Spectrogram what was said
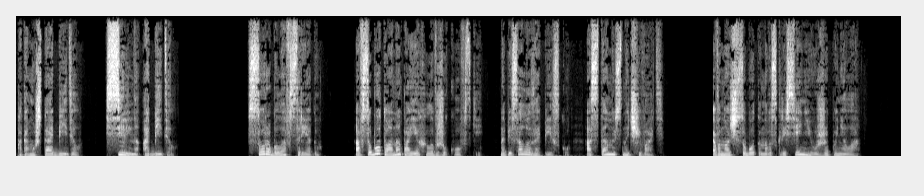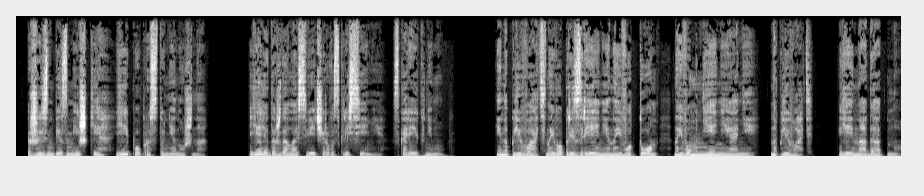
потому что обидел, сильно обидел. Ссора была в среду, а в субботу она поехала в Жуковский, написала записку «Останусь ночевать». В ночь субботы на воскресенье уже поняла. Жизнь без Мишки ей попросту не нужна. Еле дождалась вечера воскресенья, скорее к нему. И наплевать на его презрение, на его тон, на его мнение о ней. Наплевать. Ей надо одно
